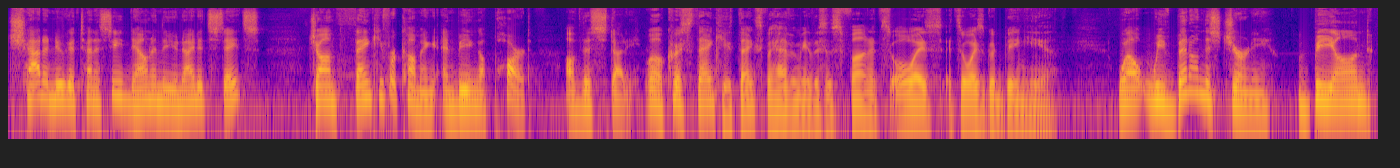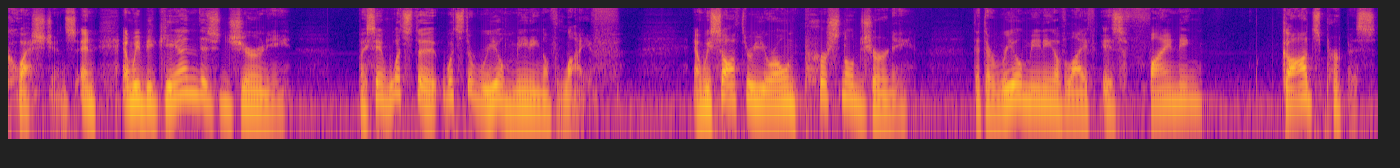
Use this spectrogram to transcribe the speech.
Chattanooga, Tennessee, down in the United States. John, thank you for coming and being a part of this study. Well, Chris, thank you. Thanks for having me. This is fun. It's always it's always good being here. Well, we've been on this journey beyond questions. And and we began this journey by saying what's the what's the real meaning of life? And we saw through your own personal journey that the real meaning of life is finding God's purpose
